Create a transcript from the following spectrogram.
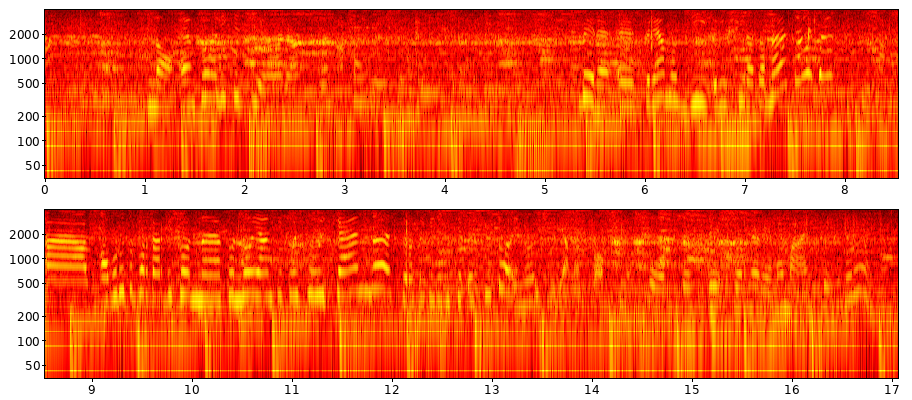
no, è ancora lì che gira ragazzi. Bene, eh, speriamo di riuscire a tornare a casa. Eh, ho voluto portarvi con, con noi anche questo weekend, spero che il video vi sia piaciuto e noi ci vediamo al prossimo, forse se torneremo mai qui in Bologna.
